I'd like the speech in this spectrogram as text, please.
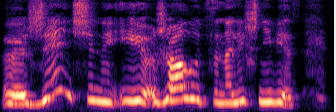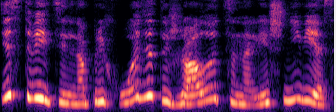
э, женщины и жалуются на лишний вес. Действительно, приходят и жалуются на лишний вес.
